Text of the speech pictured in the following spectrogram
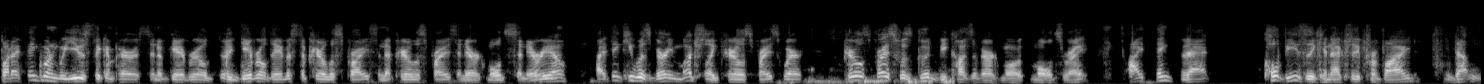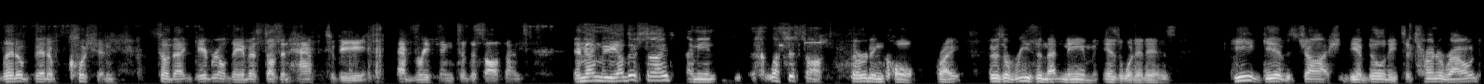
But I think when we use the comparison of Gabriel uh, Gabriel Davis to Peerless Price and that Peerless Price and Eric Moulds scenario, I think he was very much like Peerless Price, where Peerless Price was good because of Eric Moulds, right? I think that Cole Beasley can actually provide that little bit of cushion so that Gabriel Davis doesn't have to be everything to this offense. And then the other side, I mean, let's just talk third and Cole, right? There's a reason that name is what it is. He gives Josh the ability to turn around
